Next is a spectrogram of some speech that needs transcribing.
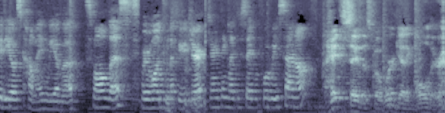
videos coming. We have a small list for ones in the future. Is there anything you'd like to say before we sign off? I hate to say this, but we're getting older.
